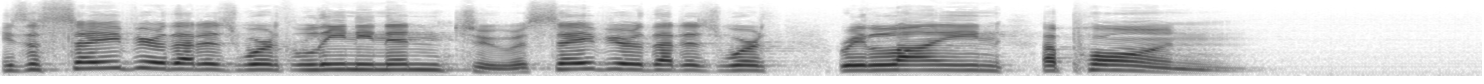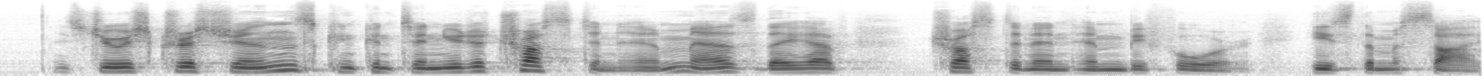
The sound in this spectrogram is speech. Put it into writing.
He's a Savior that is worth leaning into, a Savior that is worth relying upon. These Jewish Christians can continue to trust in Him as they have trusted in Him before. He's the Messiah.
